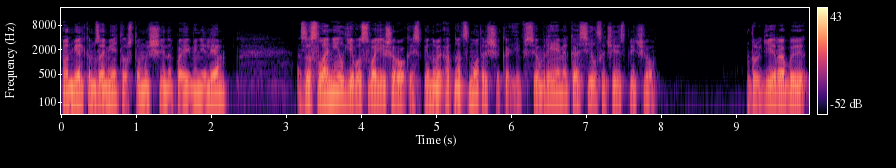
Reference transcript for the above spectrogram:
Он мельком заметил, что мужчина по имени Лем — заслонил его своей широкой спиной от надсмотрщика и все время косился через плечо. Другие рабы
